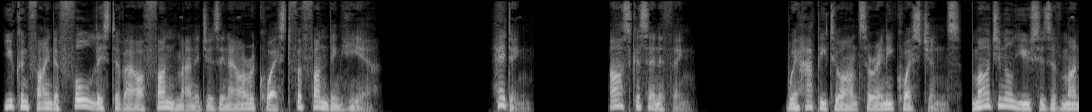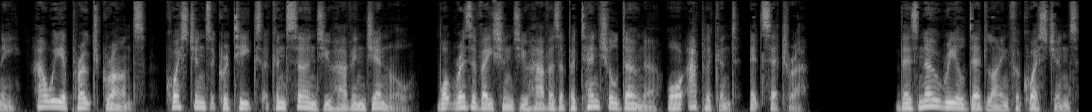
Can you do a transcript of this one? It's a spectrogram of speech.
You can find a full list of our fund managers in our request for funding here. Heading Ask us anything. We're happy to answer any questions. Marginal uses of money, how we approach grants, questions, or critiques, or concerns you have in general, what reservations you have as a potential donor or applicant, etc. There's no real deadline for questions,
